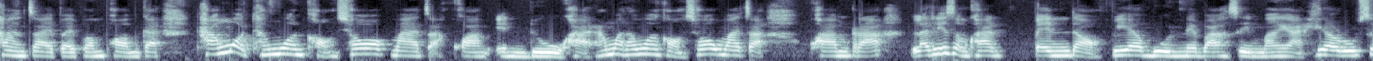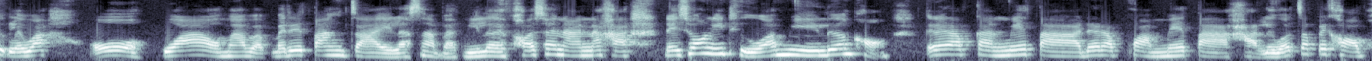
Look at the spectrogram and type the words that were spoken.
ทางใจไปพร้อม ๆ กัน ทั้งหมดทั้งมวลของโชคมาจากความเอ็นดูค่ะ ทั้งหมดทั้งมวลของโชคมาจากความรักและที่สำคัญ เป็นดอกเบี้ยบุญในบางสิ่งบางอย่างที่เรารู้สึกเลยว่า โอ้ว้าวมาแบบไม่ได้ตั้งใจลักษณะแบบนี้เลย เพราะฉะนั้นนะคะ ในช่วงนี้ถือว่ามีเรื่องของได้รับการเมตตาได้รับความเมตตาค่ะ หรือว่าจะไปขอพ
